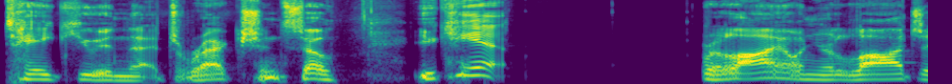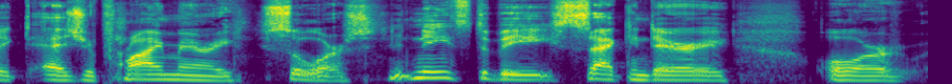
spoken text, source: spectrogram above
take you in that direction. So you can't rely on your logic as your primary source. It needs to be secondary or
